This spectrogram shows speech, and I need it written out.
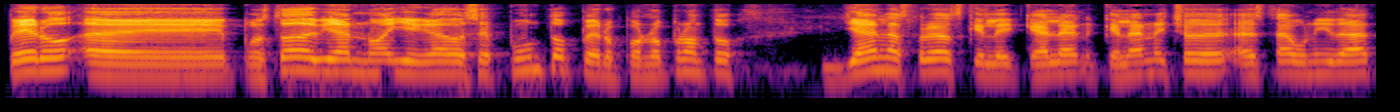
pero eh, pues todavía no ha llegado a ese punto, pero por lo pronto ya en las pruebas que le, que le, han hecho a esta unidad,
